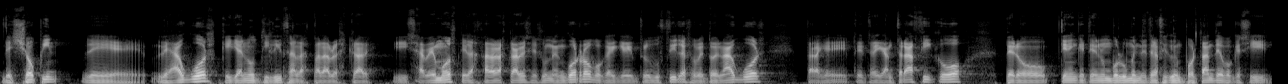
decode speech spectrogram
shopping de, de AdWords que ya no utilizan las palabras clave. Y sabemos que las palabras claves es un engorro porque hay que introducirlas, sobre todo en AdWords, para que te traigan tráfico, pero tienen que tener un volumen de tráfico importante porque si,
